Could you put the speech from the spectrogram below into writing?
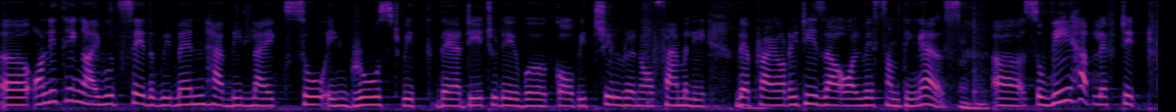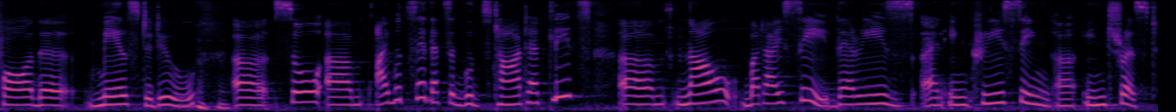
Uh, only thing I would say the women have been like so engrossed with their day-to-day -day work or with children or family. Their priorities are always something else. Mm -hmm. uh, so we have left it for the males to do. Mm -hmm. uh, so um, I would say that's a good start at least. Um, now, but I see there is an increasing uh, interest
